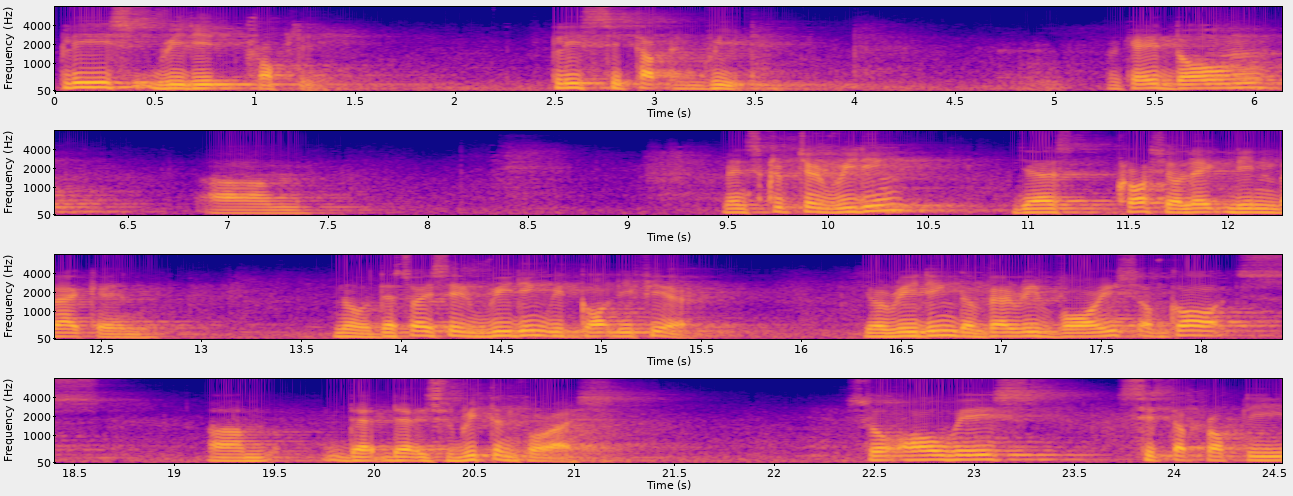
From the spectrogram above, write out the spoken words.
please read it properly. Please sit up and read. Okay, don't um, when scripture reading, just cross your leg, lean back, and no. That's why I say reading with godly fear. You're reading the very voice of God's um, that, that is written for us. So always sit up properly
